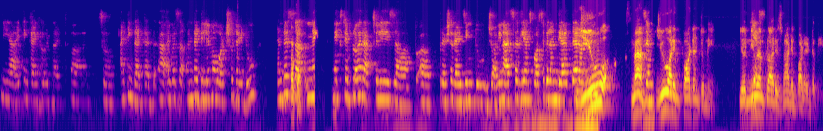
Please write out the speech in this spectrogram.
Yeah, I think I heard that. Uh, so I think that, that uh, I was uh, under dilemma. What should I do? And this okay. Uh, next, next employer actually is uh, pressurizing to join as early as possible, and they are there. You, ma'am, you are important to me. Your new yes. employer is not important to me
